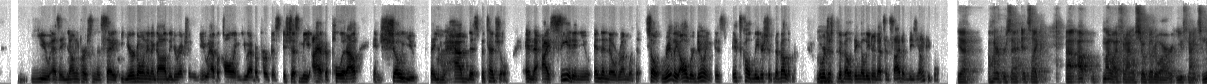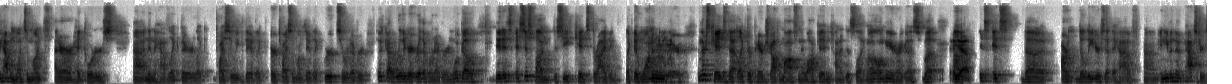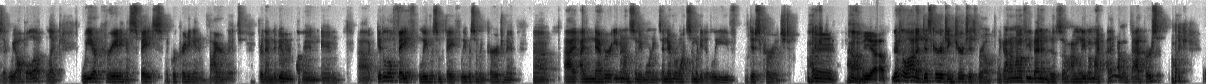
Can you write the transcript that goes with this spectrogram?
you as a young person to say you're going in a godly direction. You have a calling. You have a purpose. It's just me. I have to pull it out and show you that you have this potential and that i see it in you and then they'll run with it. So really all we're doing is it's called leadership development. Mm-hmm. we're just developing a leader that's inside of these young people. Yeah 100% it's like uh, I, my wife and i will still go to our youth nights and we have them once a month at our headquarters uh, and then they have like their like twice a week they have like or twice a month they have like groups or whatever. They've got a really great rhythm or whatever and we'll go. Dude it's it's just fun to see kids thriving. Like they want to mm. be there and there's kids that like their parents drop them off and they walk in kind of just like oh i'm here i guess. But um, yeah. it's it's the are the leaders that they have um, and even the pastors like we all pull up. Like we are creating a space like we're creating an environment for them to be able to mm. come in and uh, get a little faith leave with some faith leave with some encouragement uh, I, I never even on sunday mornings i never want somebody to leave discouraged like mm. um, yeah there's a lot of discouraging churches bro like i don't know if you've been into so i'm leaving like i think i'm a bad person like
